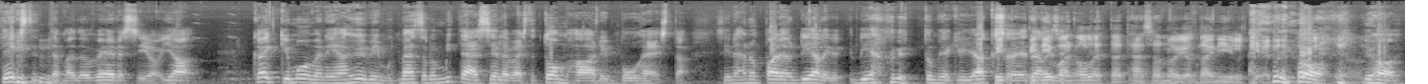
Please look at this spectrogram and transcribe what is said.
tekstittämätön versio, ja kaikki muu meni ihan hyvin, mutta mä en sano mitään selvää sitä Tom Hardin puheesta. Siinähän on paljon dialog- dialogittomiakin jaksoja. Piti, vain olettaa, että hän sanoi jotain ilkeää. joo, joo.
